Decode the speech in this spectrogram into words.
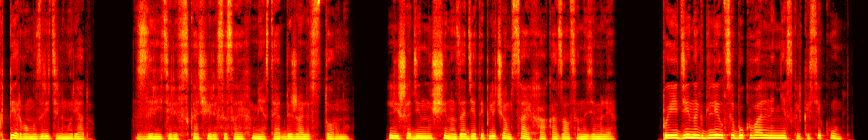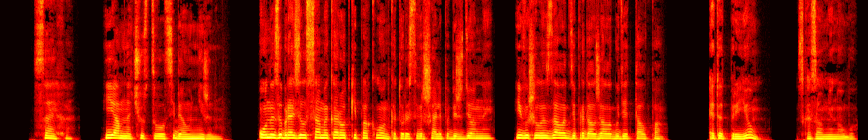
к первому зрительному ряду. Зрители вскочили со своих мест и отбежали в сторону. Лишь один мужчина, задетый плечом Сайха, оказался на земле. Поединок длился буквально несколько секунд. Сайха явно чувствовал себя униженным. Он изобразил самый короткий поклон, который совершали побежденные, и вышел из зала, где продолжала гудеть толпа. «Этот прием», — сказал мне Нобу,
